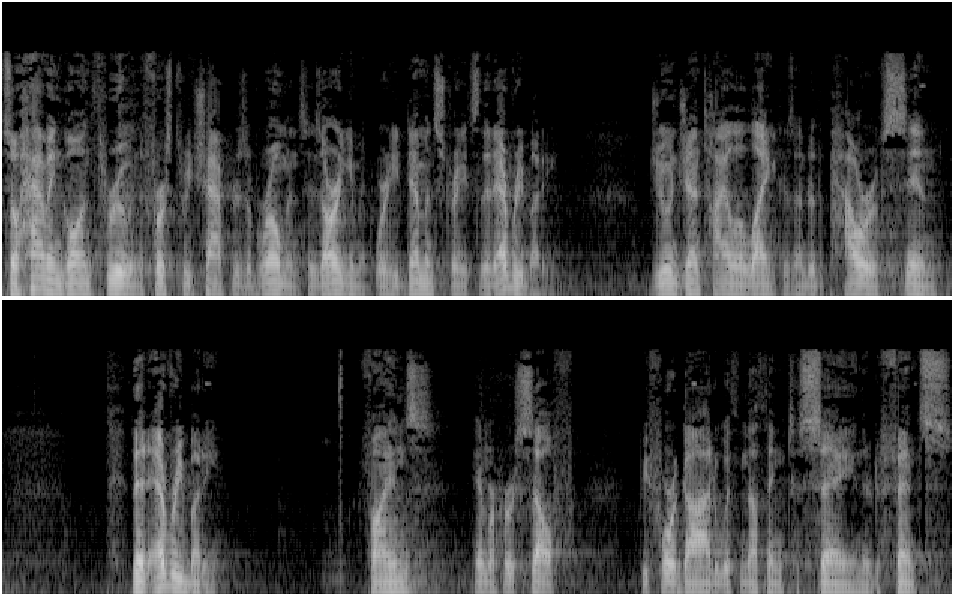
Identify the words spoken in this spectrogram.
So, having gone through in the first three chapters of Romans his argument where he demonstrates that everybody, Jew and Gentile alike, is under the power of sin, that everybody finds him or herself before God with nothing to say in their defense,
